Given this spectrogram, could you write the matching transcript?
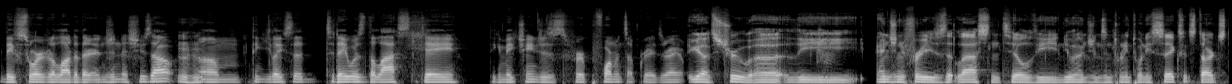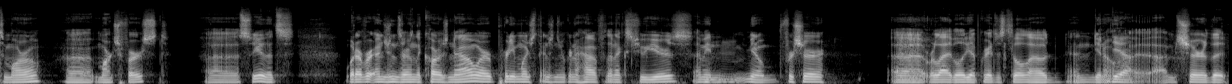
they've sorted a lot of their engine issues out. Mhm. Um, I think, like you said, today was the last day they can make changes for performance upgrades, right? Yeah, it's true. Uh, the engine freeze that lasts until the new engines in 2026. It starts tomorrow, uh, March 1st. Uh, so yeah, that's whatever engines are in the cars now are pretty much the engines we're going to have for the next few years. I mean, Mm-hmm. you know, for sure, uh, reliability upgrades are still allowed, and you know, Yeah. I, I'm sure that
